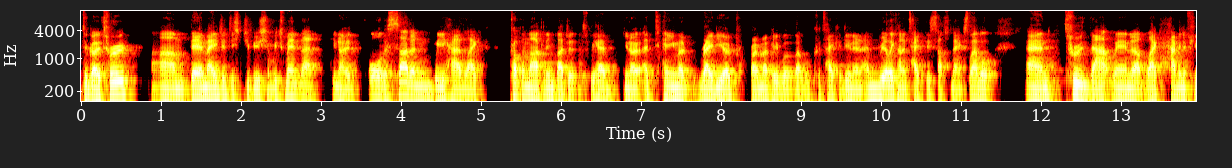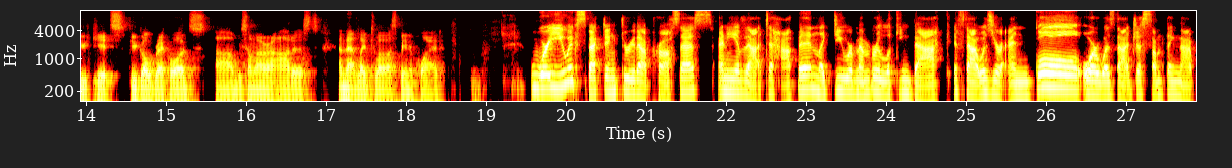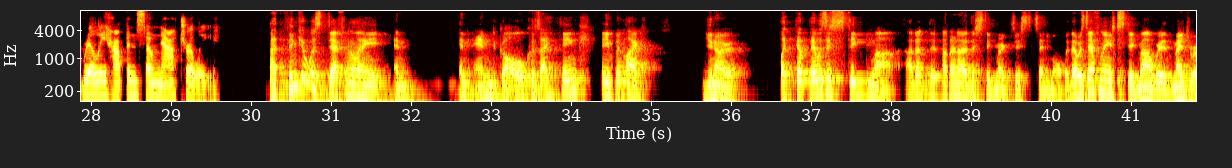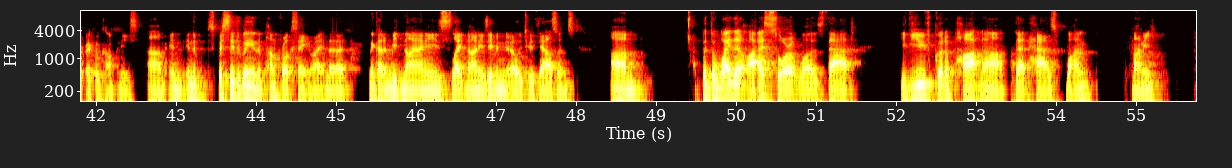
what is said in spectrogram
to go through um, their major distribution, which meant that you know all of a sudden we had like proper marketing budgets. We had you know a team of radio promo people that could take it in and, and really kind of take this stuff to the next level. And through that, we ended up like having a few hits, a few gold records um, with some of our artists, and that led to us being acquired. Were you expecting through that process any of that to happen? Like, do you remember looking back if that was your end goal, or was that just something that really happened so naturally? I think it was definitely an an end goal because I think even like you know like there, there, was this stigma. I don't I don't know if the stigma exists anymore, but there was definitely a stigma with major record companies um, in in the specifically in the punk rock scene, right in the, in the kind of mid '90s, late '90s, even early 2000s. Um, but the way that I saw it was that if you've got a partner that has one money,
